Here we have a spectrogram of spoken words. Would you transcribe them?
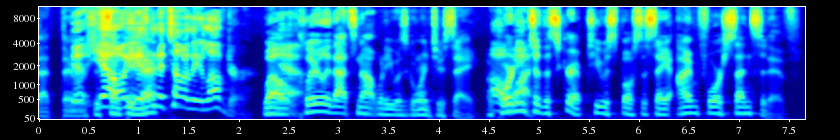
that there Yeah, was just yeah oh, something yeah, he's there. going to tell her that he loved her. Well, yeah. clearly that's not what he was going to say. According why? to the script, he was supposed to say, "I'm force sensitive."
